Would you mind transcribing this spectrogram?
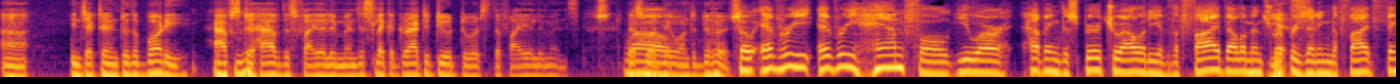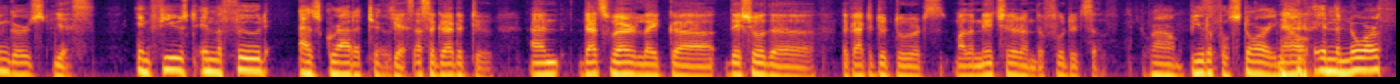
uh, injected into the body has Mm-hmm. to have this five elements, just like a gratitude towards the five elements. That's Wow. what they want to do it. So every every handful, you are having the spirituality of the five elements Yes. representing the five fingers Yes. infused in the food as gratitude. Yes, as a gratitude, and that's where like uh, they show the the gratitude towards Mother Nature and the food itself. Wow, beautiful story. Now in the north,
